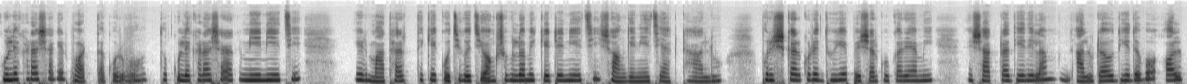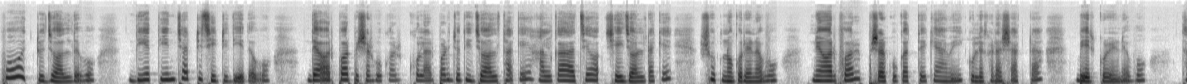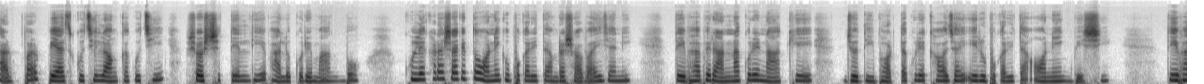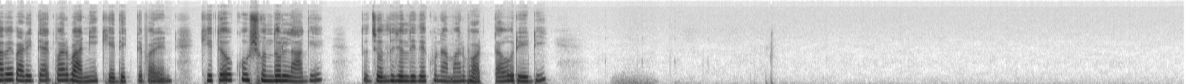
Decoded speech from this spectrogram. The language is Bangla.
কুলেখাড়া শাকের ভর্তা করব। তো কুলেখাড়া শাক নিয়ে নিয়েছি। এর মাথার থেকে কচি কচি অংশগুলো আমি কেটে নিয়েছি, সঙ্গে নিয়েছি একটা আলু। পরিষ্কার করে ধুয়ে প্রেশার কুকারে আমি শাকটা দিয়ে দিলাম। আলুটাও দিয়ে দেব, অল্প একটু জল দেব। দিয়ে তিন চারটি সিটি দিয়ে দেবো। দেওয়ার পর প্রেশার কুকার খোলার পর যদি জল থাকে, হালকা আছে, সেই জলটাকে শুকনো করে নেব। নেওয়ার পর প্রেশার কুকার থেকে আমি কুলেখাড়া শাকটা বের করে নেব। তারপর পেঁয়াজ কুচি, লঙ্কা কুচি, সর্ষের তেল দিয়ে ভালো করে মাখবো। কুলেখাড়া শাকের তো অনেক উপকারিতা আমরা সবাই জানি। তো এভাবে রান্না করে না খেয়ে যদি ভর্তা করে খাওয়া যায়, এর উপকারিতা অনেক বেশি। তো এভাবে বাড়িতে একবার বানিয়ে খেয়ে দেখতে পারেন। খেতেও খুব সুন্দর লাগে। তো জলদি জলদি দেখুন আমার ভর্তাও রেডি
